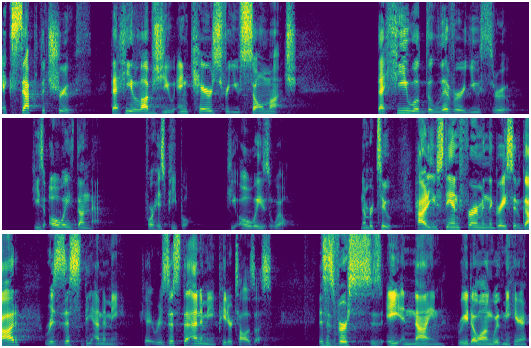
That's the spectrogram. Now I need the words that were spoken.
Accept the truth that He loves you and cares for you so much that He will deliver you through. He's always done that for His people, He always will. Number two, how do you stand firm in the grace of God? Resist the enemy. Okay, resist the enemy, Peter tells us. This is verses 8 and 9. Read along with me here.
